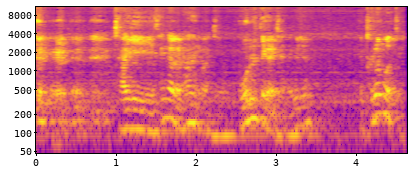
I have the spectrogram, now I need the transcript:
자기 생각을 하는 건지 모를 때가 있잖아요, 그죠? 그런 것들이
